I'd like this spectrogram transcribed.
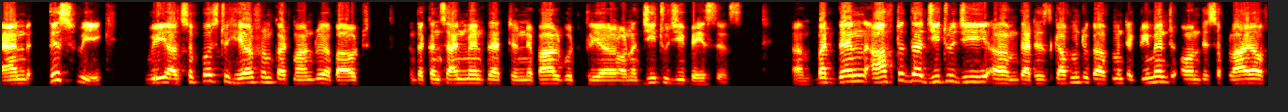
And this week we are supposed to hear from Kathmandu about the consignment that Nepal would clear on a G2G basis. Um, but then after the G2G, um, that is government to government agreement on the supply of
